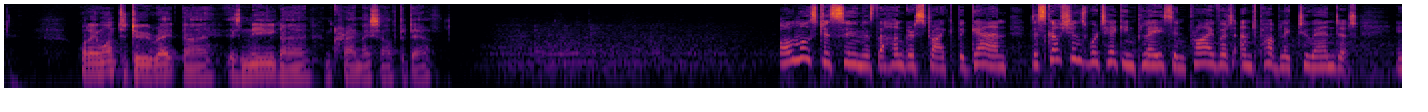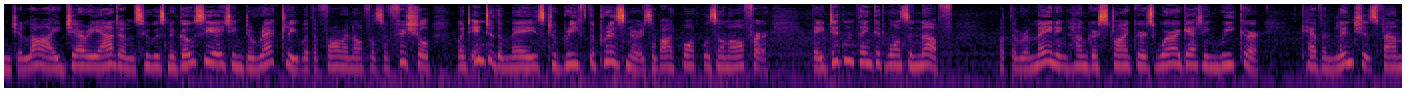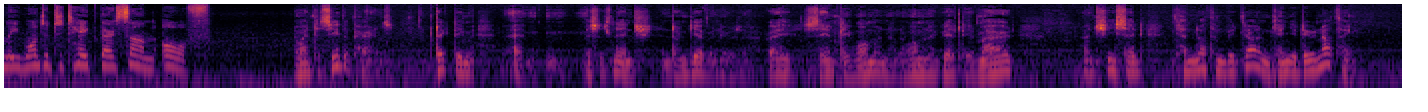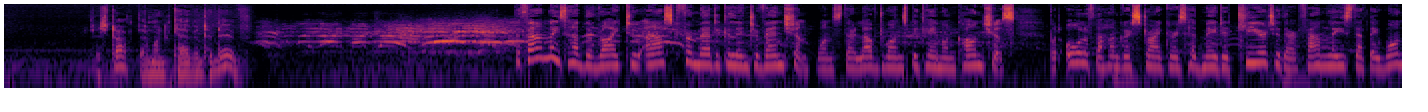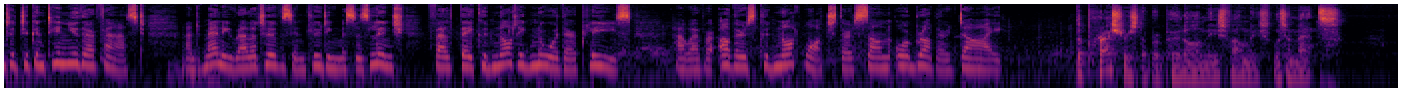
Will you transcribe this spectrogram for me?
What I want to do right now is kneel down and cry myself to death. Almost as soon as the hunger strike began, discussions were taking place in private and public to end it. In July, Gerry Adams, who was negotiating directly with a Foreign Office official, went into the maze to brief the prisoners about what was on offer. They didn't think it was enough, but the remaining hunger strikers were getting weaker. Kevin Lynch's family wanted to take their son off. I went to see the parents, particularly uh, Mrs. Lynch in Dungiven, who was a very saintly woman and a woman I greatly admired. And she said, Can nothing be done? Can you do nothing? To stop, I want Kevin to live. The families had the right to ask for medical intervention once their loved ones became unconscious, but all of the hunger strikers had made it clear to their families that they wanted to continue their fast, and many relatives, including Mrs. Lynch, felt they could not ignore their pleas. However, others could not watch their son or brother die. The pressures that were put on these families was immense,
